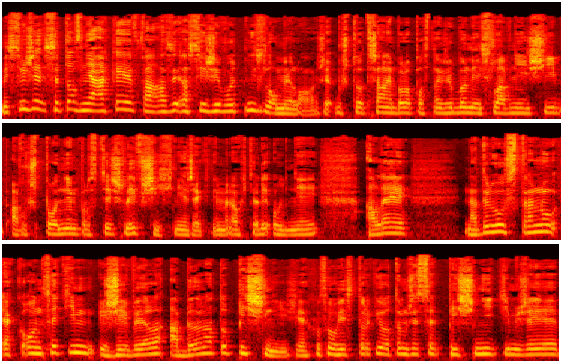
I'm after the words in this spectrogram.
myslím, že se to v nějaké fázi asi životní zlomilo, že už to třeba nebylo posledně, že byl nejslavnější a už po něm prostě šli všichni, řekněme, no, chtěli od něj, ale na druhou stranu, jako on se tím živil a byl na to pišný, že jako jsou historky o tom, že se pišní tím, že je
